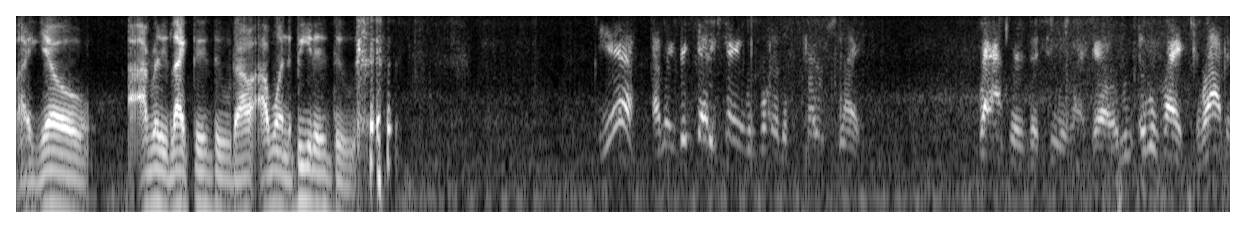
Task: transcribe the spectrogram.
like, yo, I really like this dude. I, I want to be this dude. Yeah, I mean Big Daddy Kane was one of the first like rappers that you was like, yo, it was, it was like Robin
